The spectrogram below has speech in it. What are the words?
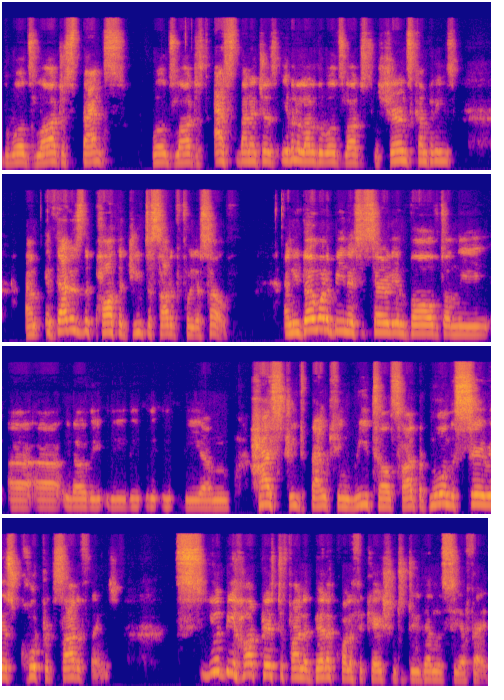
the world's largest banks, world's largest asset managers, even a lot of the world's largest insurance companies, um, if that is the path that you've decided for yourself, and you don't want to be necessarily involved on the uh, uh, you know the the the, the, the um, high street banking retail side, but more on the serious corporate side of things. You'd be hard pressed to find a better qualification to do than the CFA.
